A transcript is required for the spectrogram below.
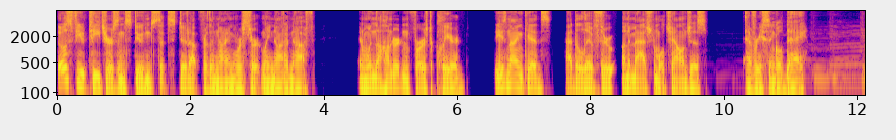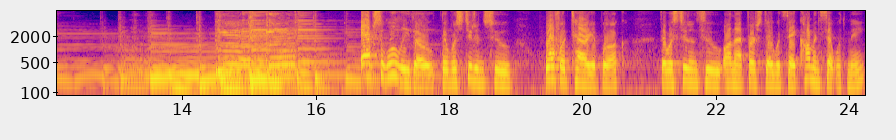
Those few teachers and students that stood up for the nine were certainly not enough. And when the 101st cleared, these nine kids had to live through unimaginable challenges every single day. Absolutely, though, there were students who offered Terry a book. There were students who, on that first day, would say, Come and sit with me.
